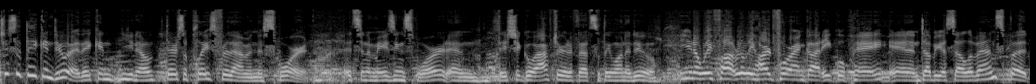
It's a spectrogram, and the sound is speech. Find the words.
Just that they can do it. They can, you know, there's a place for them in this sport. It's an amazing sport, and they should go after it if that's what they want to do. You know, we fought really hard for and got equal pay in WSL events, but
